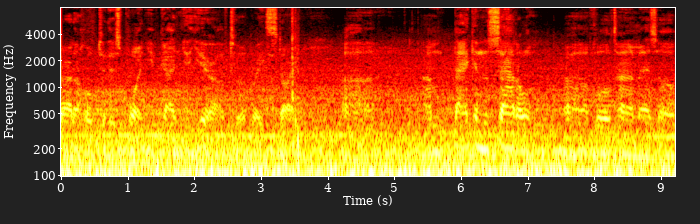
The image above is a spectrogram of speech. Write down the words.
Start. I hope to this point you've gotten your year off to a great start. Uh, I'm back in the saddle uh, full time as of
